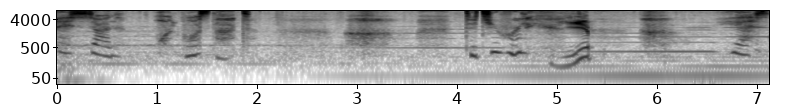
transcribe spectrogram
It's done. What was that? Did you really? Yep. Yes.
